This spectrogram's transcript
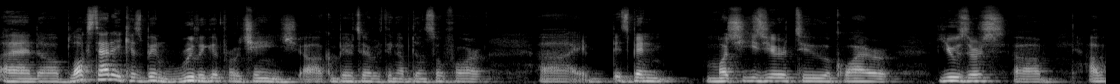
And uh, Blogstatic has been really good for a change uh, compared to everything I've done so far. Uh, it's been much easier to acquire users. Um, I've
